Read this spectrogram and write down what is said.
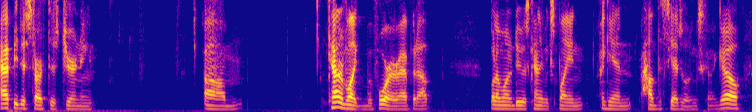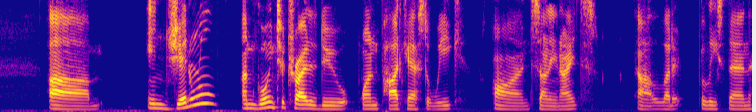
happy to start this journey. Um, kind of like before I wrap it up, what I want to do is kind of explain again how the scheduling is going to go. Um, in general, I'm going to try to do one podcast a week on Sunday nights. Uh, let it release then,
